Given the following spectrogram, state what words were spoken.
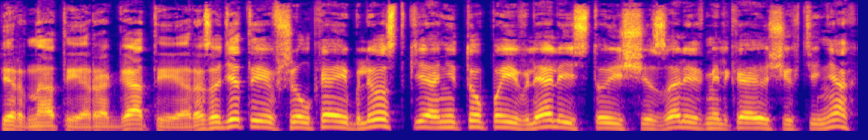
Пернатые, рогатые, разодетые в шелка и блестки, они то появлялись, то исчезали в мелькающих тенях,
